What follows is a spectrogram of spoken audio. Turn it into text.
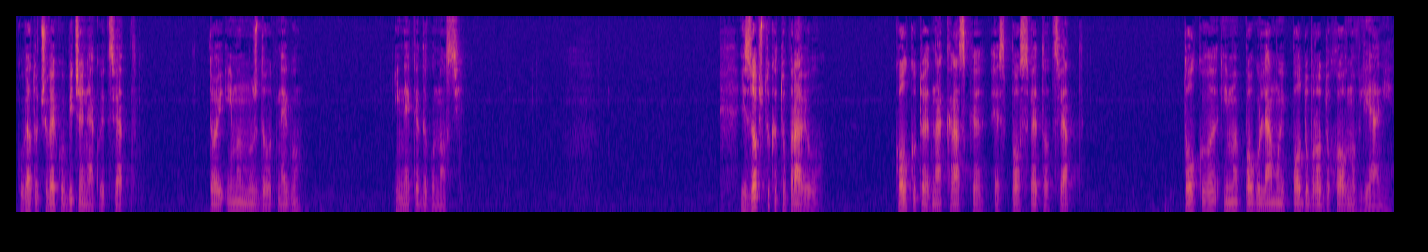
Когато човек обича някой цвят, той има нужда от него и нека да го носи. Изобщо като правило, колкото една краска е с по-светъл цвят, толкова има по-голямо и по-добро духовно влияние.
